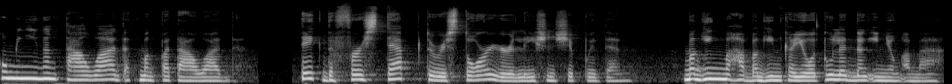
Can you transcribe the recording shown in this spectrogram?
Humingi ng tawad at magpatawad. Take the first step to restore your relationship with them. Maging mahabagin kayo tulad ng inyong ama.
